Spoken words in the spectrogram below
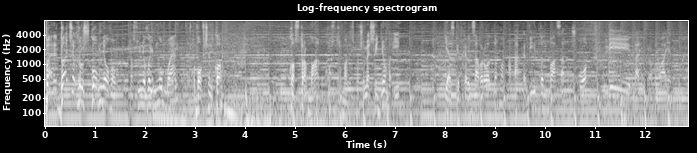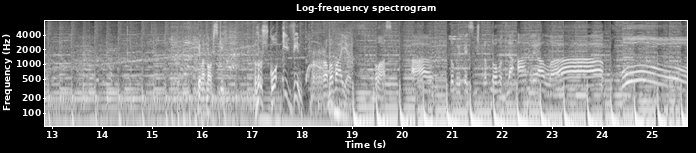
Передача Грушко в нього. Раз у нього й момент. Вовченко. Кострома. Кострома не скочив м'яч від нього і Є скидка від Заворотного. Атака від Донбаса. Пушко. Віталій пробиває. Івановський. Грушко. І він пробиває. Вас. А добивка зі штрафного для Анреала. Гол!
